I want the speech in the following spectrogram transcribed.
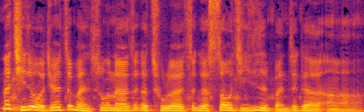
那其实我觉得这本书呢，这个除了这个收集日本这个呃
